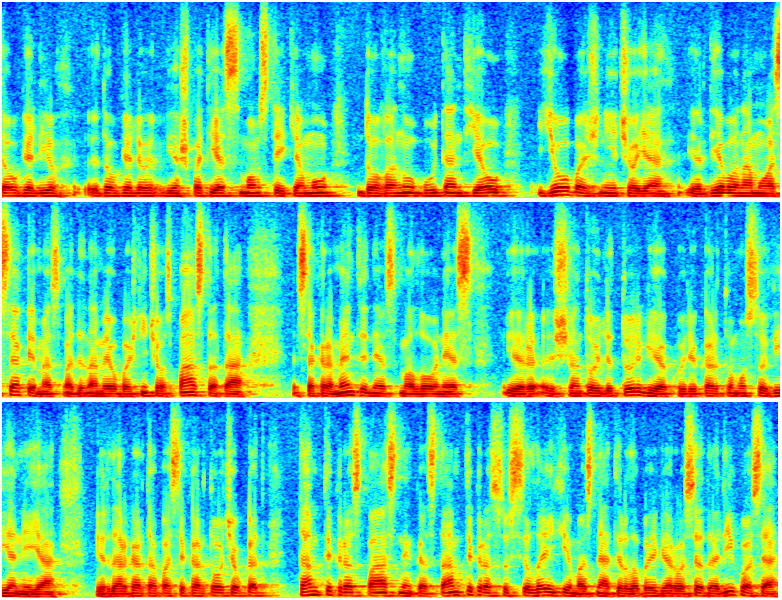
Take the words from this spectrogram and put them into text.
daugeliu daugeliu viešpaties mums teikiamų dovanų būtent jau jo bažnyčioje ir dievo namuose kai mes vadiname jau bažnyčios pastatą sakramentinės malonės ir šventoji liturgija kuri kartu mus suvienija ir dar kartą pasikartočiau kad tam tikras pasninkas tam tikras susilaikymas net ir labai geruose dalykuose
